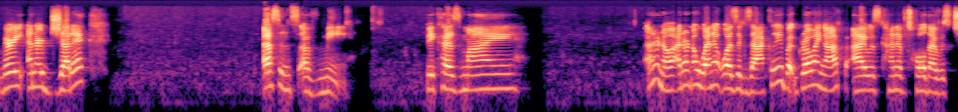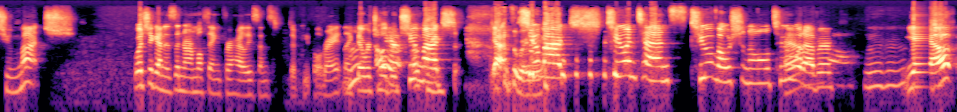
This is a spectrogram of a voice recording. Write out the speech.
very energetic essence of me. Because my, I don't know, I don't know when it was exactly, but growing up, I was kind of told I was too much which again is a normal thing for highly sensitive people, right? Like they were told oh, yeah. we're too okay. much, yeah, too much, too intense, too emotional, too yeah. whatever. Mm-hmm. Yep.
